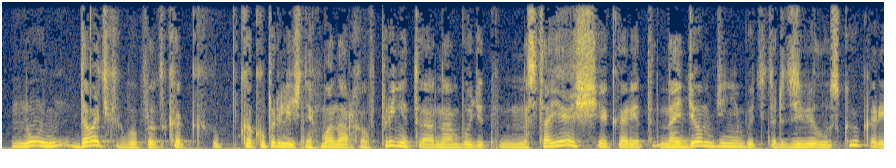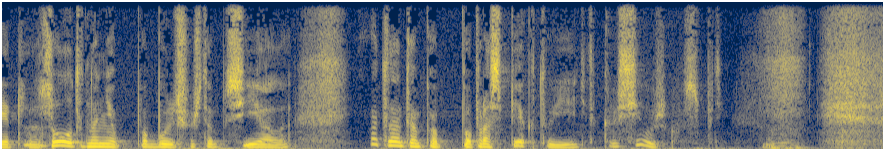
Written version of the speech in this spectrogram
Ну, давайте как бы, как, как у приличных монархов принято, она будет настоящая карета. Найдем где-нибудь радзивилловскую карету, золото на нее побольше, чтобы сияло. Вот она там по, по проспекту едет. Красиво же, господи.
